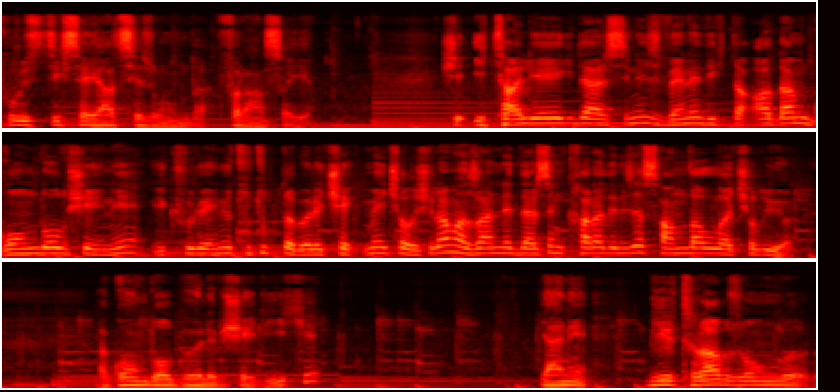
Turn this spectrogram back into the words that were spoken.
turistik seyahat sezonunda Fransa'yı. İşte İtalya'ya gidersiniz Venedik'te adam gondol şeyini küreğini tutup da böyle çekmeye çalışır ama zannedersin Karadeniz'e sandalla açılıyor. Gondol böyle bir şey değil ki. Yani bir Trabzonlu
